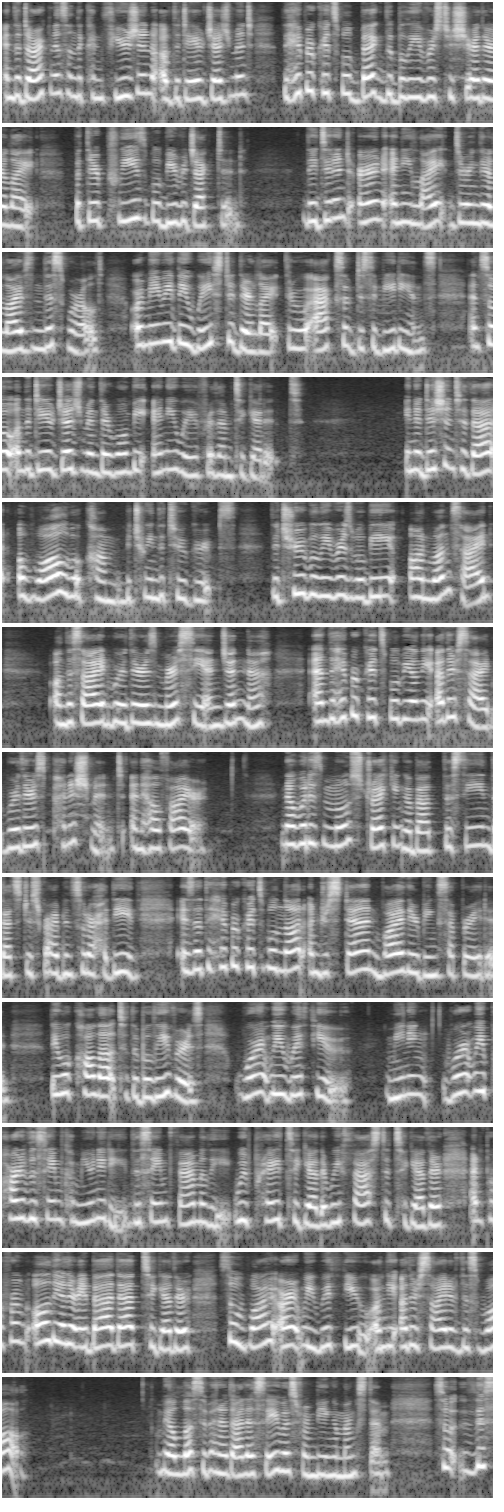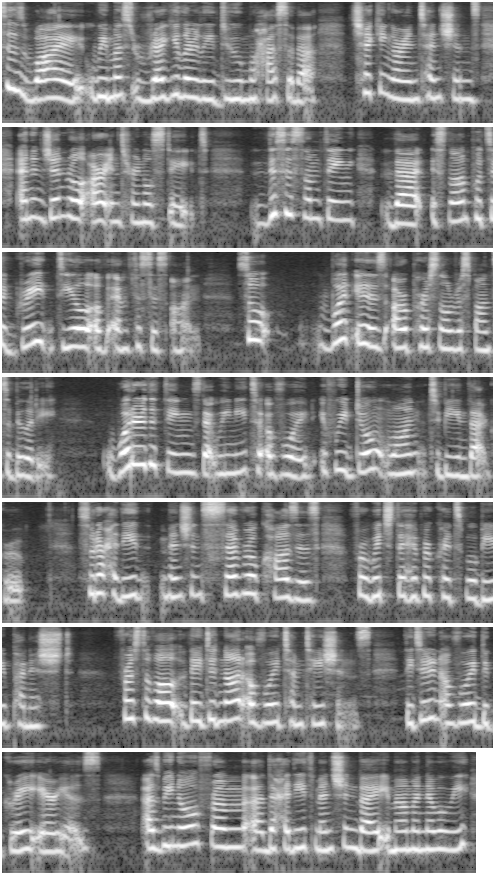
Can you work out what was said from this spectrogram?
In the darkness and the confusion of the day of judgment, the hypocrites will beg the believers to share their light, but their pleas will be rejected. They didn't earn any light during their lives in this world, or maybe they wasted their light through acts of disobedience, and so on the day of judgment there won't be any way for them to get it. In addition to that, a wall will come between the two groups. The true believers will be on one side, on the side where there is mercy and Jannah, and the hypocrites will be on the other side where there is punishment and hellfire. Now, what is most striking about the scene that's described in Surah Hadid is that the hypocrites will not understand why they're being separated. They will call out to the believers, Weren't we with you? Meaning, weren't we part of the same community, the same family? We prayed together, we fasted together, and performed all the other ibadat together. So, why aren't we with you on the other side of this wall? May Allah subhanahu wa ta'ala save us from being amongst them. So, this is why we must regularly do muhasabah, checking our intentions and, in general, our internal state. This is something that Islam puts a great deal of emphasis on. So, what is our personal responsibility? What are the things that we need to avoid if we don't want to be in that group? Surah Hadid mentions several causes for which the hypocrites will be punished. First of all, they did not avoid temptations. They didn't avoid the gray areas. As we know from uh, the hadith mentioned by Imam al-Nawawi,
